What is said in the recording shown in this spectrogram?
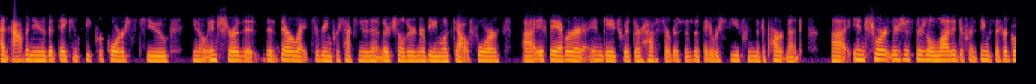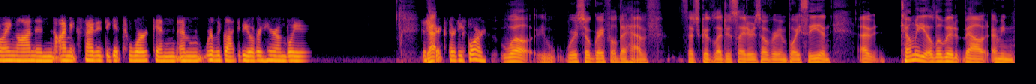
an avenue that they can seek recourse to, you know, ensure that, that their rights are being protected and their children are being looked out for uh, if they ever engage with or have services that they receive from the department. Uh, in short, there's just there's a lot of different things that are going on, and I'm excited to get to work, and I'm really glad to be over here on Boise. District yeah. 34. Well, we're so grateful to have such good legislators over in Boise. And uh, tell me a little bit about, I mean,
